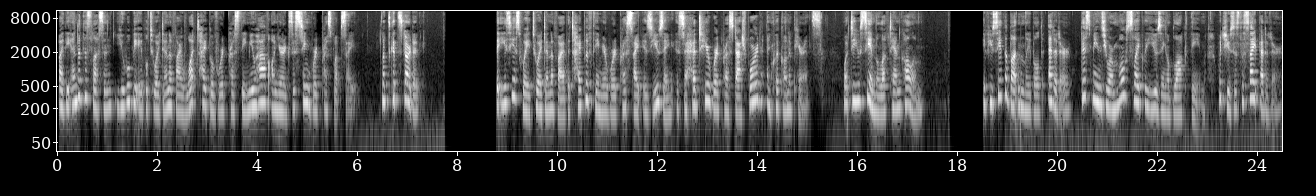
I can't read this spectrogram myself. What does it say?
By the end of this lesson, you will be able to identify what type of WordPress theme you have on your existing WordPress website. Let's get started. The easiest way to identify the type of theme your WordPress site is using is to head to your WordPress dashboard and click on Appearance. What do you see in the left-hand column? If you see the button labeled Editor, this means you are most likely using a block theme, which uses the Site Editor.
